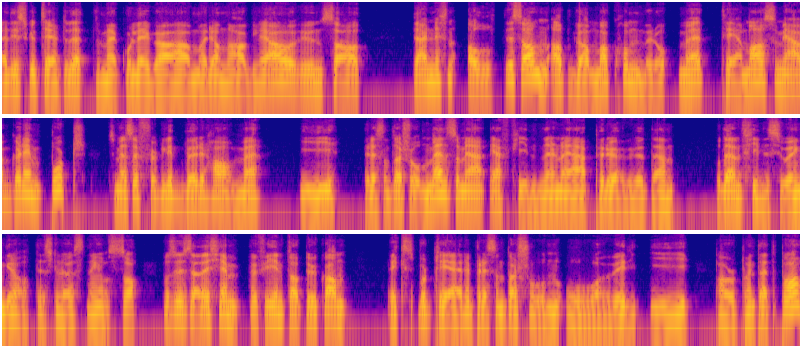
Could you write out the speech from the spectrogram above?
Jeg diskuterte dette med kollega Marianne Haglia, og hun sa at det er nesten alltid sånn at Gamma kommer opp med et tema som jeg har glemt bort, som jeg selvfølgelig bør ha med i presentasjonen min, som jeg, jeg, finner når jeg prøver ut den. Og den finnes jo i en gratisløsning også. Så syns jeg det er kjempefint at du kan eksportere presentasjonen over i PowerPoint etterpå,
